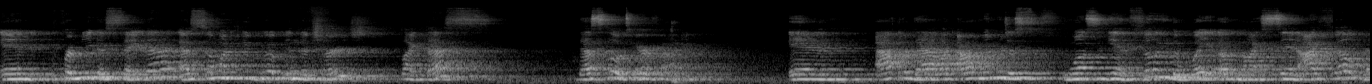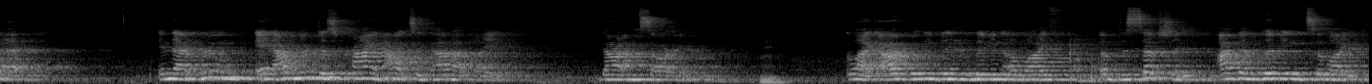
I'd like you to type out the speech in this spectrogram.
And for me to say that as someone who grew up in the church, like that's, that's a little terrifying. And after that, like I remember just once again feeling the weight of my sin. I felt that in that room, and I remember just crying out to God, like, God, I'm sorry. Mm. Like I've really been living a life of deception. I've been living to like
